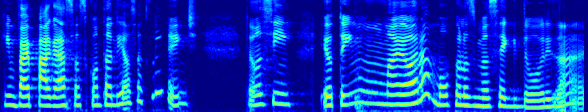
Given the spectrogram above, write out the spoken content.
que vai pagar suas contas ali é o seu cliente. Então, assim, eu tenho um maior amor pelos meus seguidores. Ai,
